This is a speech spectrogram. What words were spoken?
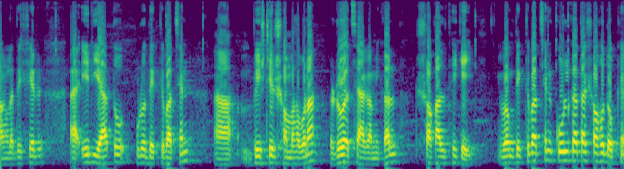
বাংলাদেশের এরিয়া, তো পুরো দেখতে পাচ্ছেন বৃষ্টির সম্ভাবনা রয়েছে আগামীকাল সকাল থেকেই। এবং দেখতে পাচ্ছেন কলকাতা সহ দক্ষিণ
